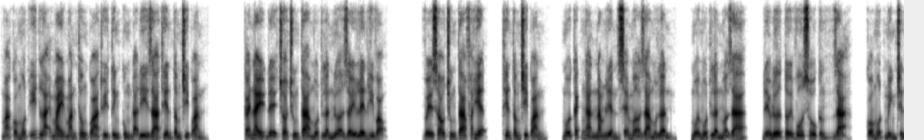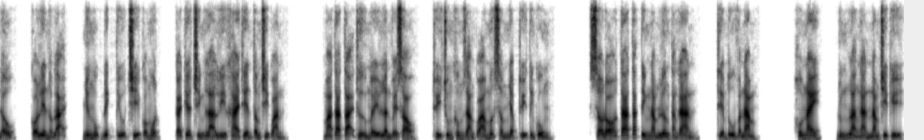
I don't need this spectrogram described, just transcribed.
mà có một ít lại may mắn thông qua thủy tinh cung đã đi ra thiên tâm chi quan. Cái này để cho chúng ta một lần nữa dấy lên hy vọng. Về sau chúng ta phát hiện, thiên tâm chi quan mỗi cách ngàn năm liền sẽ mở ra một lần mỗi một lần mở ra đều đưa tới vô số cường giả có một mình chiến đấu có liên hợp lại nhưng mục đích tiểu chỉ có một, cái kia chính là ly khai thiên tâm chi quan. Mà ta tại thử mấy lần về sau, thủy trung không dám quá mức xâm nhập thủy tinh cung. Sau đó ta tác tính nằm lương tàng gan, thiểm tu văn năm. Hôm nay, đúng là ngàn năm chi kỷ,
